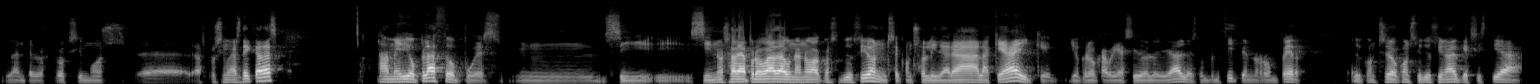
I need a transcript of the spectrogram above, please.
durante los próximos, eh, las próximas décadas. A medio plazo, pues mm, si, si, no sale aprobada una nueva constitución, se consolidará la que hay, que yo creo que habría sido lo ideal desde un principio, no romper el Consejo Constitucional que existía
